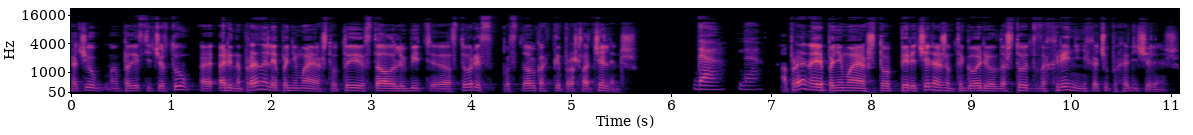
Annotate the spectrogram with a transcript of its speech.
Хочу подвести черту. Э, Арина, правильно ли я понимаю, что ты стала любить э, сторис после того, как ты прошла челлендж? Да, да, А правильно ли я понимаю, что перед челленджем ты говорила, да что это за хрень, я не хочу проходить челлендж?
